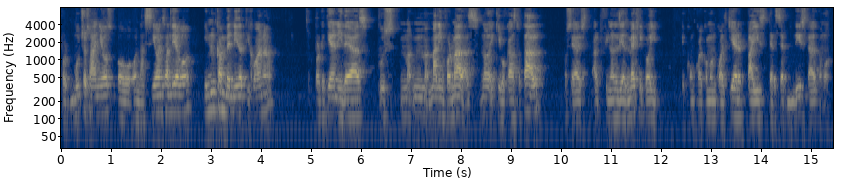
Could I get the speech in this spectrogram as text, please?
por muchos años o, o nació en San Diego y nunca han venido a Tijuana porque tienen ideas pues, ma- ma- mal informadas, no equivocadas total. O sea, es, al final del día es México y con cual- como en cualquier país tercermundista, como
